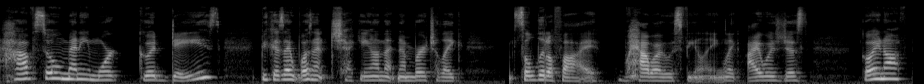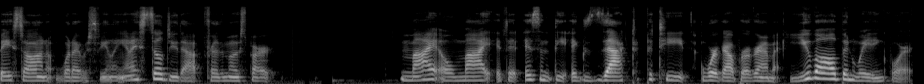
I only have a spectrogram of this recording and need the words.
have so many more good days because I wasn't checking on that number to like solidify how I was feeling. Like I was just going off based on what I was feeling. And I still do that for the most part. My oh my, if it isn't the exact petite workout program you've all been waiting for.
